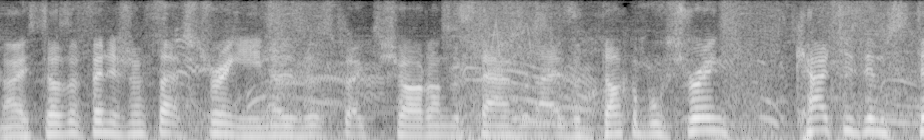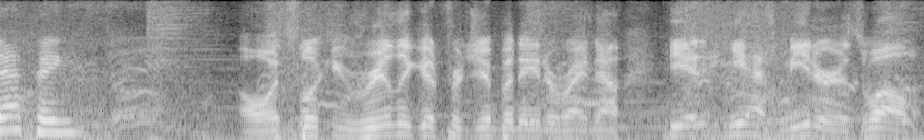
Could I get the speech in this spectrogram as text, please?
Nice, doesn't finish off that string. He knows that Spectre Child understands that that is a duckable string. Catches him stepping. Oh, it's looking really good for Jimbonator right now. He, he has meter as well.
